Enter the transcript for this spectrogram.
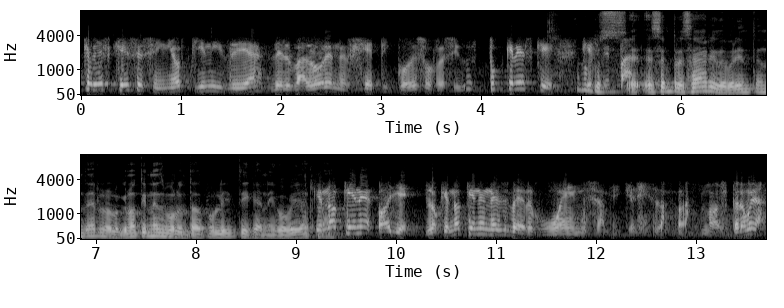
crees que ese señor tiene idea del valor energético de esos residuos? ¿Tú crees que, pues, es empresario, debería entenderlo. Lo que no tiene es voluntad política ni gobierno. que no tiene, oye, lo que no tienen es vergüenza, mi querido. pero mira,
